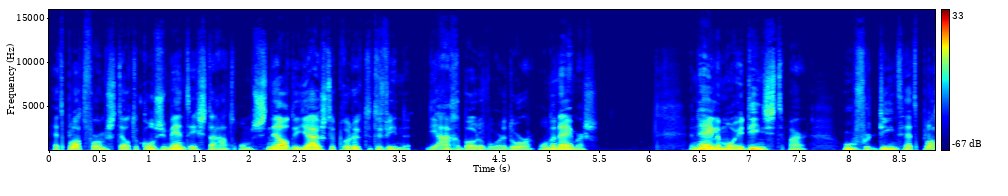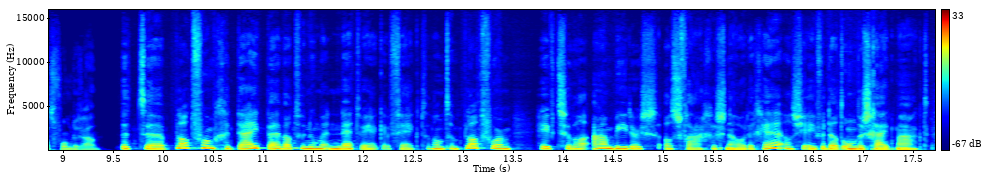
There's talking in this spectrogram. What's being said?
Het platform stelt de consument in staat om snel de juiste producten te vinden die aangeboden worden door ondernemers. Een hele mooie dienst, maar hoe verdient het platform eraan? Het uh, platform gedijt bij wat we noemen een netwerkeffect. Want een platform heeft zowel aanbieders als vragers nodig, hè, als je even dat onderscheid maakt.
